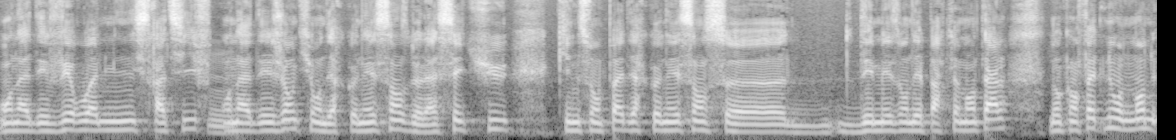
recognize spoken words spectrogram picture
On a des verrous administratifs. Mm. On a des gens qui ont des reconnaissances de la Sécu qui ne sont pas des reconnaissances euh, des maisons départementales donc en fait, nous, on demande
